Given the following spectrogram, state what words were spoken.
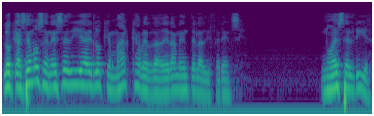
lo que hacemos en ese día es lo que marca verdaderamente la diferencia. No es el día,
